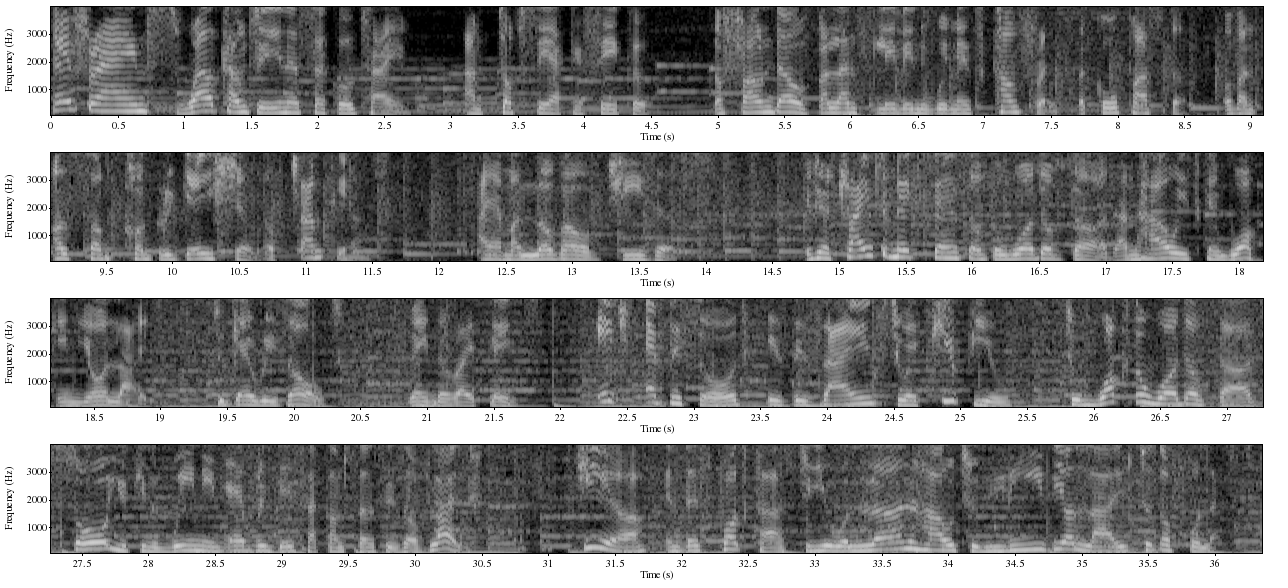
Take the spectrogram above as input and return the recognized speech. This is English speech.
Hey friends, welcome to Inner Circle Time. I'm Topsy Akinseko, the founder of Balanced Living Women's Conference, the co-pastor of an awesome congregation of champions. I am a lover of Jesus. If you're trying to make sense of the Word of God and how it can work in your life to get results, you're in the right place. Each episode is designed to equip you to walk the Word of God so you can win in everyday circumstances of life. Here in this podcast, you will learn how to live your life to the fullest.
